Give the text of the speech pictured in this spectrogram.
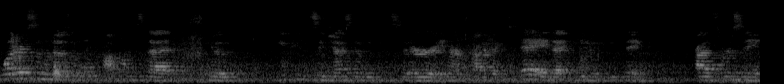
what are some of those old problems that, you know, you can suggest that we consider in our project today that, you know, you think crowdsourcing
